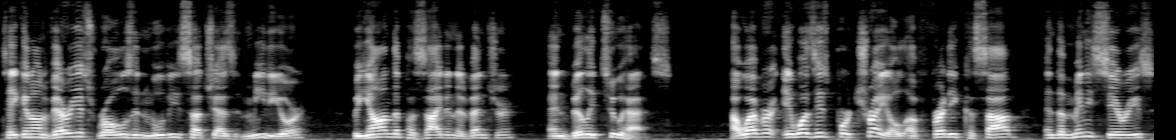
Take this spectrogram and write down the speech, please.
taken on various roles in movies such as Meteor, Beyond the Poseidon Adventure, and Billy Two Hats. However, it was his portrayal of Freddie Kassab in the miniseries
